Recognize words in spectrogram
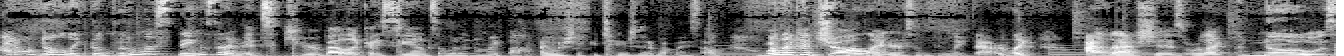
I don't know, like the littlest things that I'm insecure about, like I see on someone and I'm like, oh, I wish I could change that about myself. Or like a jawline or something like that. Or like eyelashes or like a nose.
